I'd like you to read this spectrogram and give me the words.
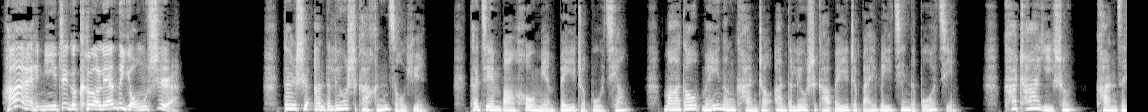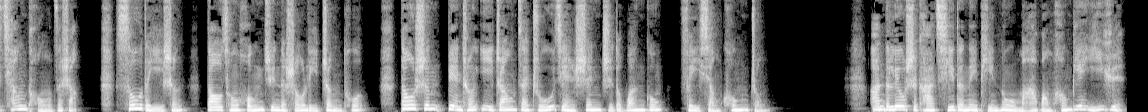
嗨，你这个可怜的勇士！但是安德留什卡很走运，他肩膀后面背着步枪，马刀没能砍着安德留什卡围着白围巾的脖颈，咔嚓一声砍在枪筒子上，嗖的一声，刀从红军的手里挣脱，刀身变成一张在逐渐伸直的弯弓，飞向空中。安德溜什卡骑的那匹怒马往旁边一跃，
